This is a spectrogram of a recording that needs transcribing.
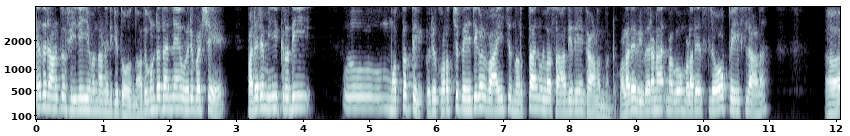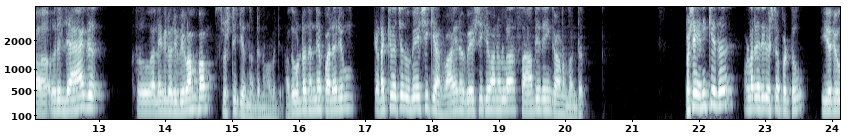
ഏതൊരാൾക്കും ഫീൽ ചെയ്യുമെന്നാണ് എനിക്ക് തോന്നുന്നത്. അതുകൊണ്ട് തന്നെ ഒരു പക്ഷേ പലരും ഈ കൃതി മൊത്തത്തിൽ ഒരു കുറച്ച് പേജുകൾ വായിച്ച് നിർത്താനുള്ള സാധ്യതയും കാണുന്നുണ്ട്. വളരെ വിവരണാത്മകവും വളരെ സ്ലോ പേസിലാണ് ഒരു ലാഗ് അല്ലെങ്കിൽ ഒരു വിളംബം സൃഷ്ടിക്കുന്നുണ്ട് നോവൽ അതുകൊണ്ട് തന്നെ പലരും ഇടയ്ക്ക് വെച്ചത് ഉപേക്ഷിക്കാൻ വായന ഉപേക്ഷിക്കുവാനുള്ള സാധ്യതയും കാണുന്നുണ്ട്. പക്ഷേ എനിക്കിത് വളരെയധികം ഇഷ്ടപ്പെട്ടു. ഈ ഒരു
